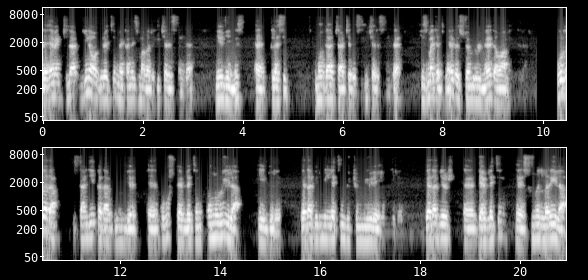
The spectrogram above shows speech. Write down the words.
ve emekçiler yine o üretim mekanizmaları içerisinde bildiğimiz e, klasik model çerçevesi içerisinde hizmet etmeye ve sömürülmeye devam ettiler. Burada da istendiği kadar bunun bir e, ulus devletin onuruyla ilgili ya da bir milletin bütünlüğüyle ilgili ya da bir e, devletin e, sınırlarıyla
